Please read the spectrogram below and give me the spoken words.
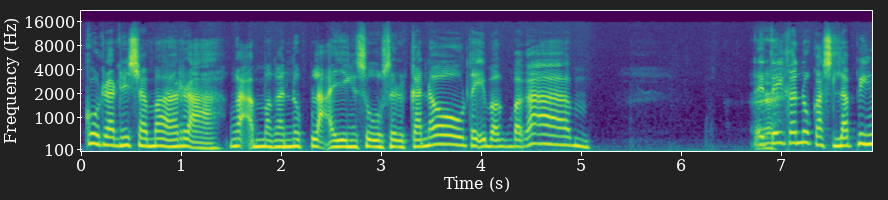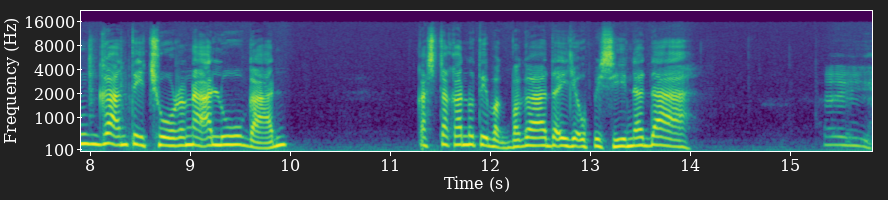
kura ni Samara nga ang mga nuplaying susir ka no, ta ibagbagam. Tay kano kas lapinggan ti itsura na alugan. Kasta kano ti bagbagada iya opisina da. Ay,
